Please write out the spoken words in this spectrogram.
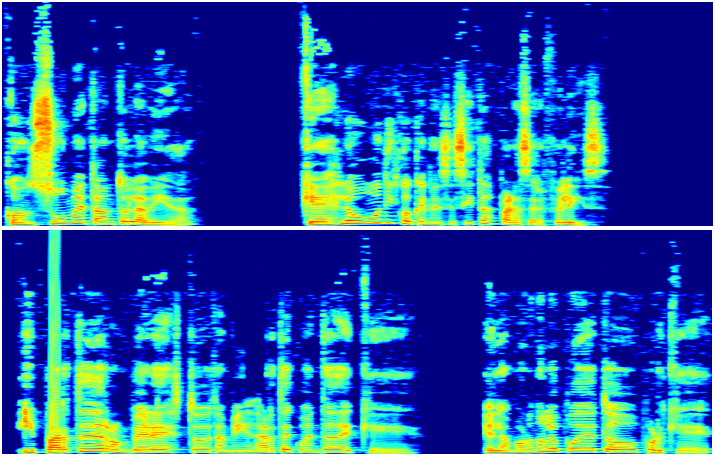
consume tanto la vida que es lo único que necesitas para ser feliz. Y parte de romper esto también es darte cuenta de que el amor no lo puede todo porque,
